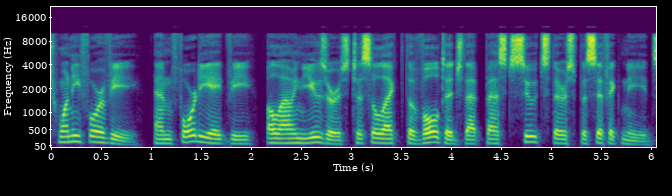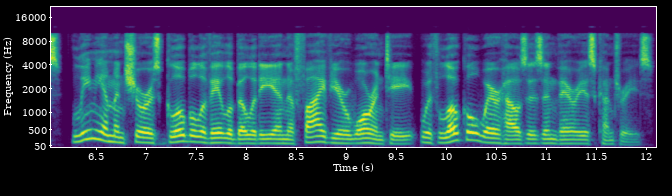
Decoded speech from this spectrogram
24V, and 48V, allowing users to select the voltage that best suits their specific needs. Liemium ensures global availability and a 5-year warranty with local warehouses in various countries.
